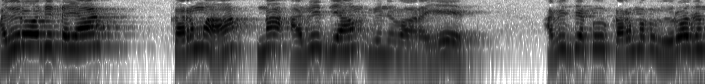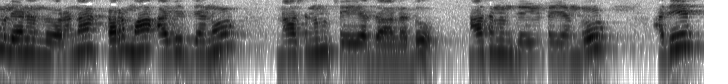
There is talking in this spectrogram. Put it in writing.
అవిరోధితయా కర్మ నా అవిద్యాం వినివారయేత్. అవిద్యకు కర్మకు విరోధం లేనందువలన కర్మ అవిద్యను నాశనం చేయజాలదు. నాశనం చేయుటయందు అది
